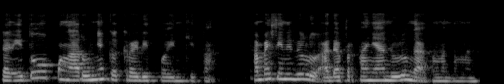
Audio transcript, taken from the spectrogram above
dan itu pengaruhnya ke kredit poin kita. Sampai sini dulu, ada pertanyaan dulu nggak teman-teman?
